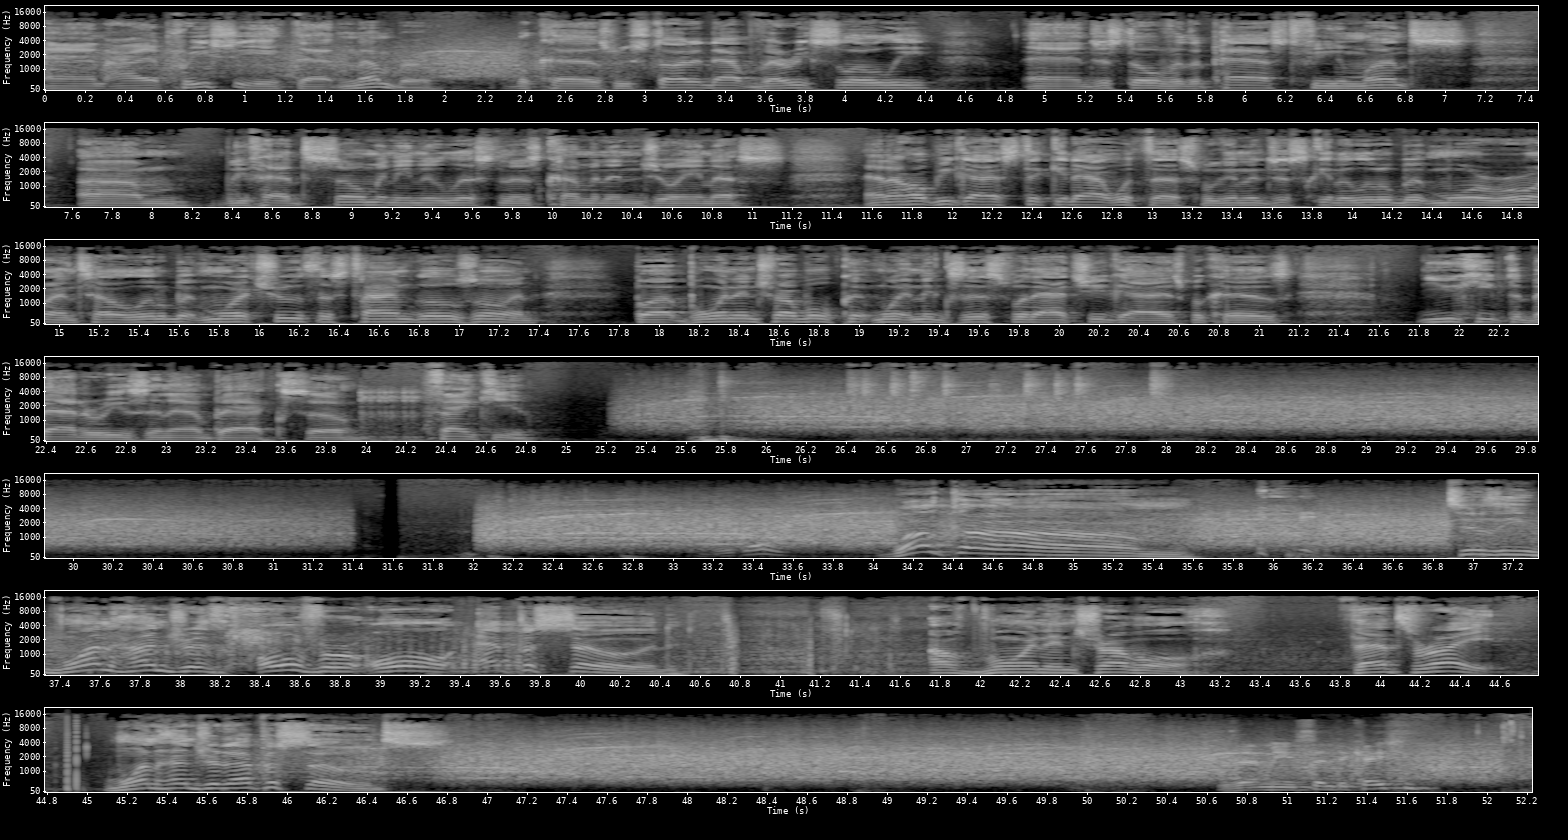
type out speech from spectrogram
And I appreciate that number because we started out very slowly, and just over the past few months, um, we've had so many new listeners coming and join us. And I hope you guys stick it out with us. We're going to just get a little bit more raw and tell a little bit more truth as time goes on. But Born in Trouble wouldn't exist without you guys because you keep the batteries in our back. So thank you. Welcome to the 100th overall episode of Born in Trouble. That's right, 100 episodes. Does that mean syndication?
